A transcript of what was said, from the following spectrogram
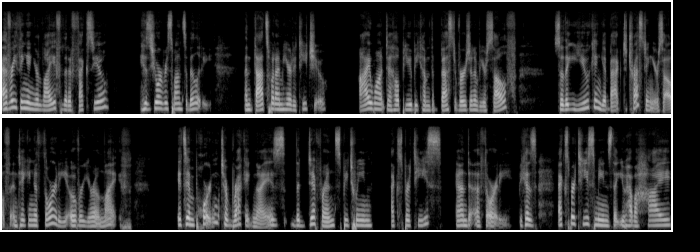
Everything in your life that affects you is your responsibility. And that's what I'm here to teach you. I want to help you become the best version of yourself so that you can get back to trusting yourself and taking authority over your own life it's important to recognize the difference between expertise and authority because expertise means that you have a high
